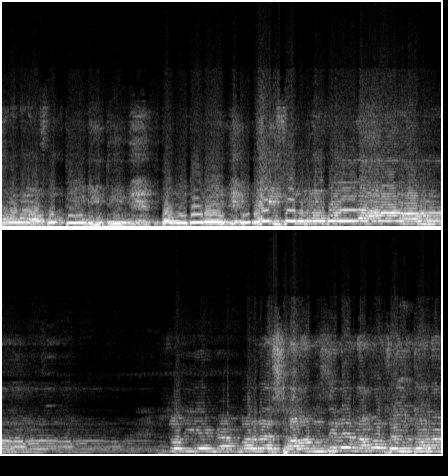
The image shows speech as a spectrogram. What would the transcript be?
থানা প্রতিনিধি। এই জন্য বললাম সালাম দিলে নামাজ হইতো না,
